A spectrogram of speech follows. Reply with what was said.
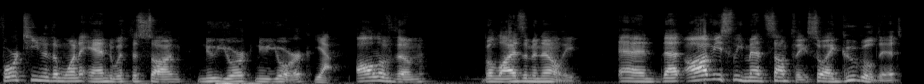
14 of them want to end with the song "New York, New York." Yeah. all of them, but Liza Minnelli, and that obviously meant something. So I googled it,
